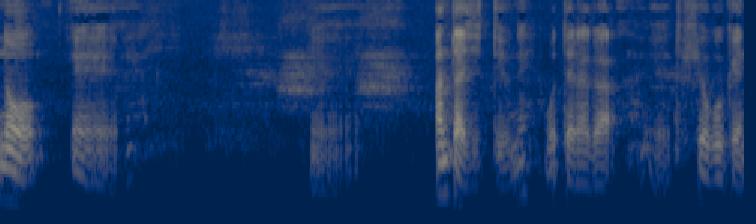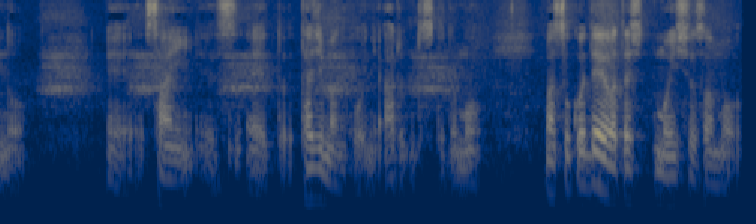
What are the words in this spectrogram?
の、えーえー、安泰寺っていうねお寺が、えーと、兵庫県の、えー、山陰、えーと、田島の方にあるんですけども、まあ、そこで私も一緒さんも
